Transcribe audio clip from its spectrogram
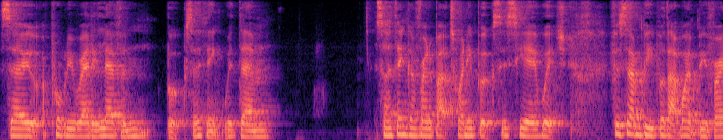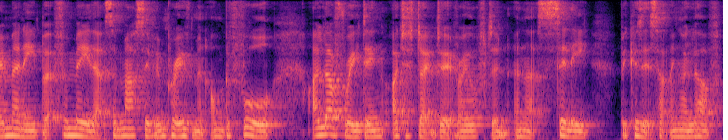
So I've probably read 11 books, I think, with them. So I think I've read about 20 books this year, which for some people that won't be very many, but for me that's a massive improvement on before. I love reading, I just don't do it very often, and that's silly because it's something I love.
